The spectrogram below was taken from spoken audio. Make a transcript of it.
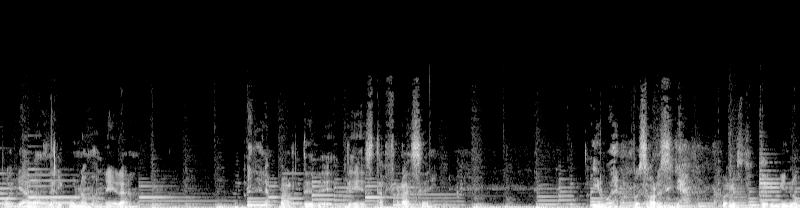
apoyadas de alguna manera en la parte de, esta frase. Y bueno, pues ahora sí ya, con esto termino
